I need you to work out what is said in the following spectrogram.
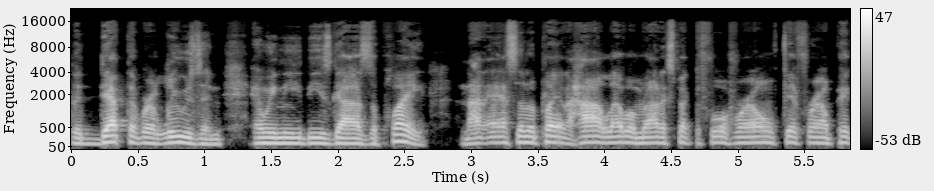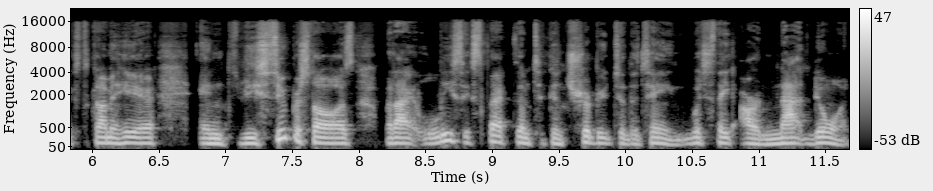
the depth that we're losing, and we need these guys to play. I'm not asking them to play at a high level. I'm not expecting fourth round, fifth round picks to come in here and be superstars, but I at least expect them to contribute to the team, which they are not doing.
